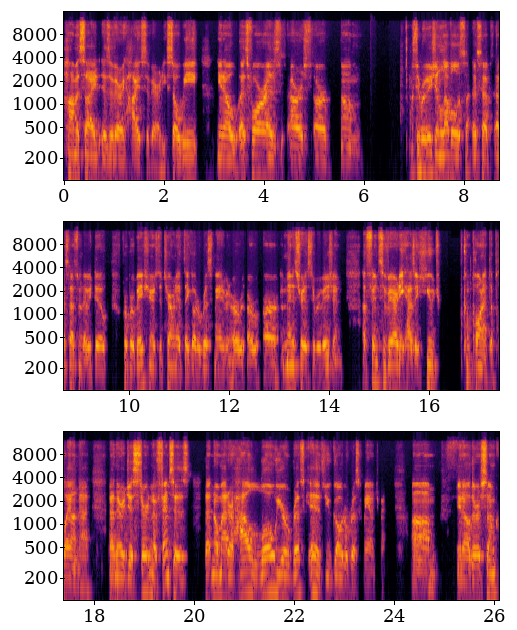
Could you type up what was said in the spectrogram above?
Homicide is a very high severity. So we, you know, as far as our our um, supervision level assessment that we do for probationers determine if they go to risk management or, or, or, administrative supervision, offense severity has a huge component to play on that. And there are just certain offenses that no matter how low your risk is, you go to risk management. Um, you know, there are some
